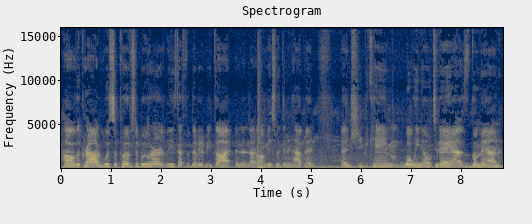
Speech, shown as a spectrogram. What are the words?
how the crowd was supposed to boo her, at least that's what WWE thought, and then that obviously didn't happen, and she became what we know today as the man.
